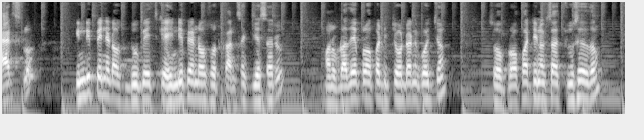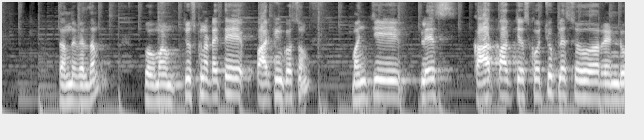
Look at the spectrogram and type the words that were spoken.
యాడ్స్లో independent house two independent house ఒకటి కన్స్ట్రక్ట్ చేశారు. మనం ఇప్పుడు అదే ప్రాపర్టీ చూడడానికి వచ్చాం. సో ప్రాపర్టీని ఒకసారి చూసేద్దాం. తొందర వెళ్దాం. సో మనం చూసుకున్నట్టయితే పార్కింగ్ కోసం మంచి ప్లేస్ కార్ పార్క్ చేసుకోవచ్చు ప్లస్ రెండు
